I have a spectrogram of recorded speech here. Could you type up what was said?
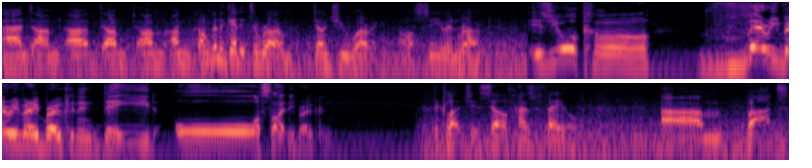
and um, um, um, I'm I've, I'm I'm I'm I'm going to get it to Rome. Don't you worry. I'll see you in Rome. Is your car very, very, very broken indeed, or slightly broken? The clutch itself has failed, um, but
